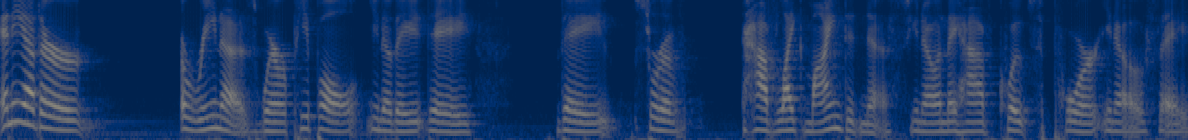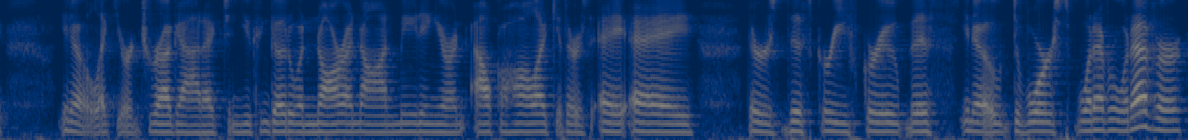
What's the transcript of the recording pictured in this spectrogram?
any other arenas where people, you know, they they they sort of have like-mindedness, you know, and they have quote support, you know, say, you know, like you're a drug addict and you can go to a Nar-Anon meeting, you're an alcoholic, there's AA, there's this grief group, this, you know, divorce, whatever, whatever.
